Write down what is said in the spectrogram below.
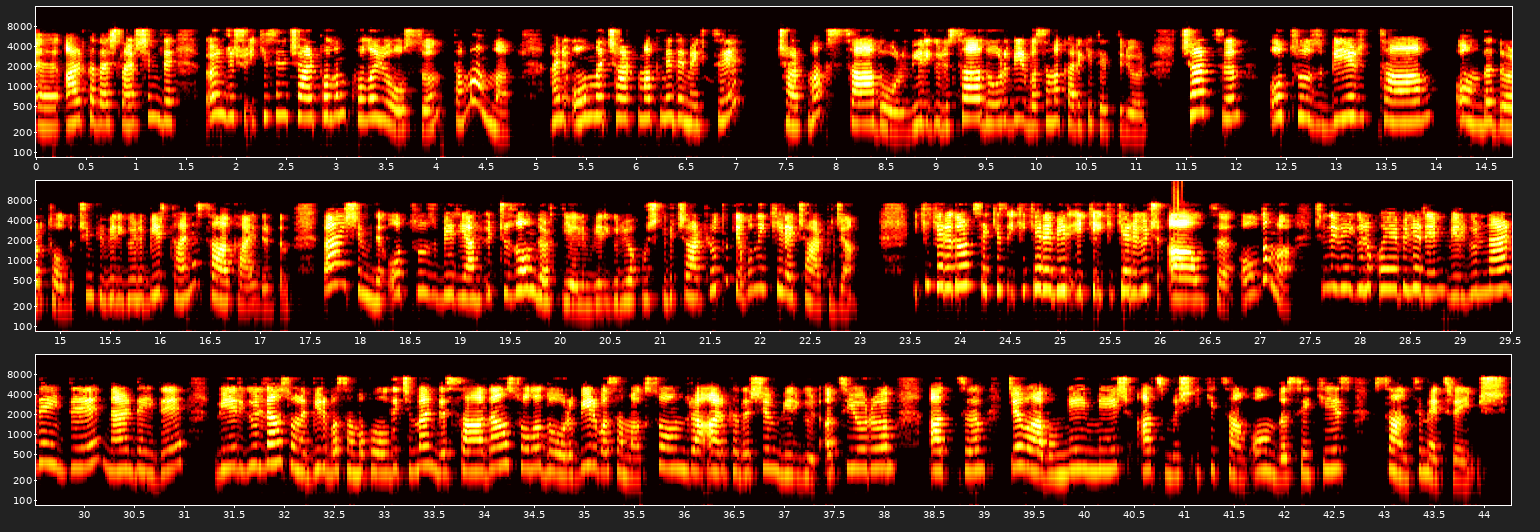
Ee, arkadaşlar şimdi önce şu ikisini çarpalım kolay olsun. Tamam mı? Hani 10'la çarpmak ne demekti? Çarpmak sağa doğru. Virgülü sağa doğru bir basamak hareket ettiriyorum. Çarptım. 31 tam 10'da 4 oldu. Çünkü virgülü bir tane sağa kaydırdım. Ben şimdi 31 yani 314 diyelim virgül yokmuş gibi çarpıyorduk ya bunu 2 ile çarpacağım. 2 kere 4 8, 2 kere 1 2, 2 kere 3 6. Oldu mu? Şimdi virgülü koyabilirim. Virgül neredeydi? Neredeydi? Virgülden sonra bir basamak olduğu için ben de sağdan sola doğru bir basamak sonra arkadaşım virgül atıyorum. Attım. Cevabım neymiş? 62 tam 10'da 8 santimetreymiş.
